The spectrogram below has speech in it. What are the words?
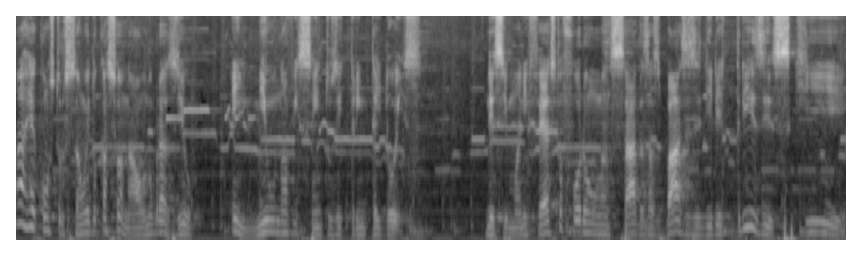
a reconstrução educacional no Brasil, em 1932. Nesse manifesto foram lançadas as bases e diretrizes que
